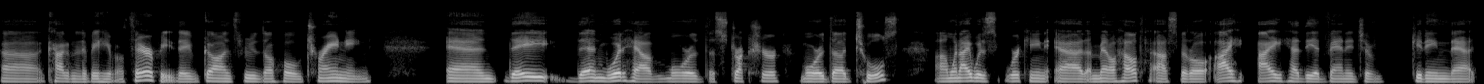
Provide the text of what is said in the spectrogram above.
uh, cognitive behavioral therapy. They've gone through the whole training, and they then would have more the structure, more the tools. Uh, when I was working at a mental health hospital, I I had the advantage of getting that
